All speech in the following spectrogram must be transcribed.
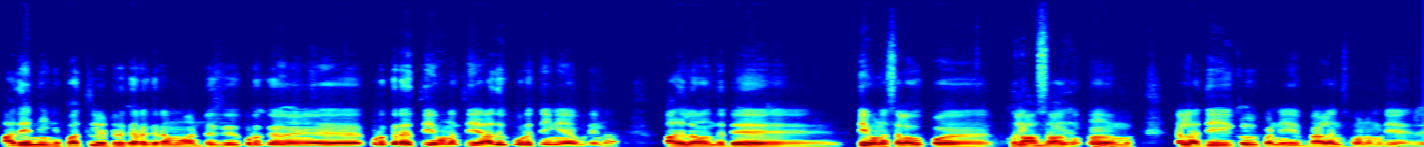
அதே நீங்கள் பத்து லிட்டர் கறக்கிற மாட்டுக்கு கொடுக்க கொடுக்குற தீவனத்தையே அது கொடுத்தீங்க அப்படின்னா அதில் வந்துட்டு தீவன செலவு லாஸ். ஆகும். எல்லாத்தையும் ஈக்குவல் பண்ணி பேலன்ஸ் பண்ண முடியாது.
